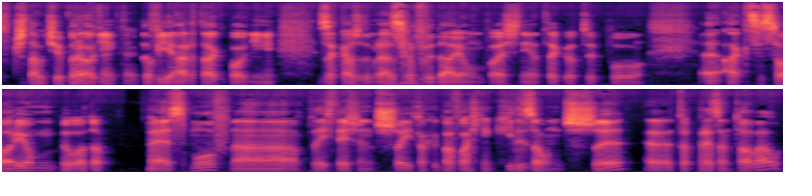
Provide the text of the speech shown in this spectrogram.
w kształcie tak, broni tak, tak, tak. do VR, tak? Bo oni za każdym razem wydają właśnie tego typu akcesorium. Było do PS Move na PlayStation 3 i to chyba właśnie Killzone 3 e, to prezentował.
